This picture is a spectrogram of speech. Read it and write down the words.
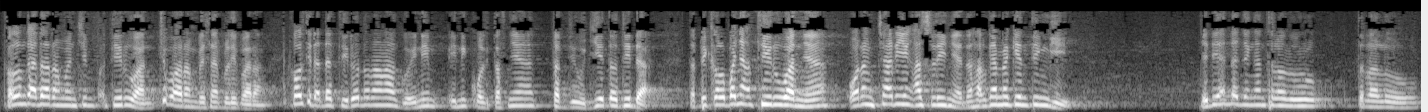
Kalau nggak ada orang mencimpak tiruan, coba orang biasa beli barang. Kalau tidak ada tiruan orang ragu, ini ini kualitasnya teruji atau tidak. Tapi kalau banyak tiruannya, orang cari yang aslinya dan harga makin tinggi. Jadi anda jangan terlalu terlalu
